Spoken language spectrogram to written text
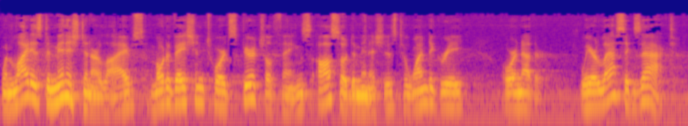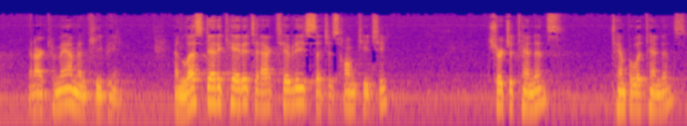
When light is diminished in our lives, motivation towards spiritual things also diminishes to one degree or another. We are less exact in our commandment keeping and less dedicated to activities such as home teaching, church attendance, temple attendance,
